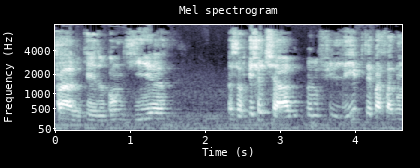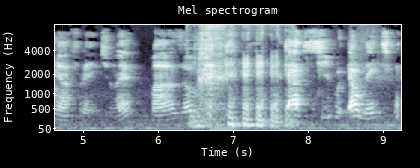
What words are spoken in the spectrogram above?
Fábio, querido, bom dia. Eu só fiquei chateado pelo Felipe ter passado na minha frente, né? Mas eu vi o castigo, realmente.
